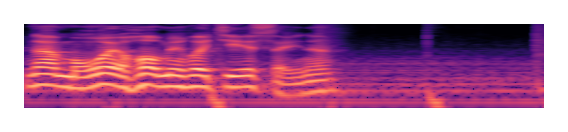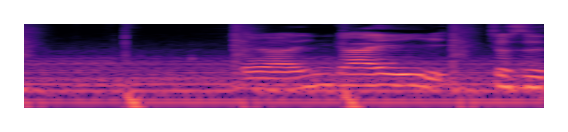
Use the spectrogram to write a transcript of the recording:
那某位后面会接谁呢？这个应该就是，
